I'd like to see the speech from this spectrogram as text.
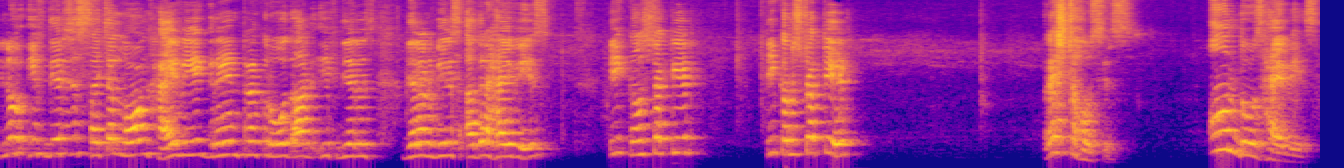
you know, if there is a, such a long highway, Grand Trunk Road or if there is, there are various other highways, he constructed, he constructed rest houses on those highways.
